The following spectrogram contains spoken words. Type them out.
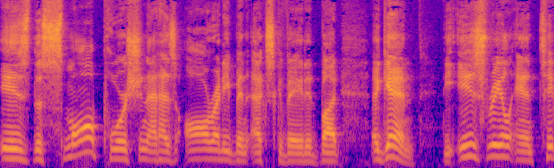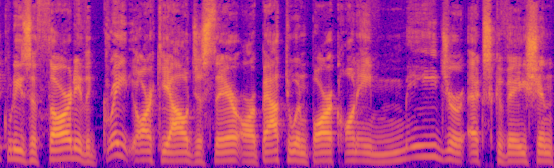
is the small portion that has already been excavated. But again, the Israel Antiquities Authority, the great archaeologists there, are about to embark on a major excavation.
